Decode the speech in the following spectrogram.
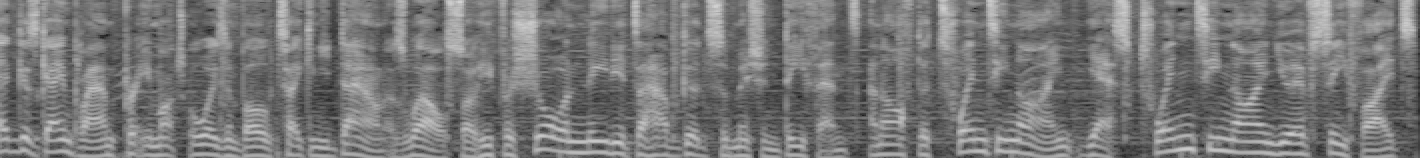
Edgar's game plan pretty much always involved taking you down as well, so he for sure needed to have good submission defense. And after 29, yes, 29 UFC fights,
